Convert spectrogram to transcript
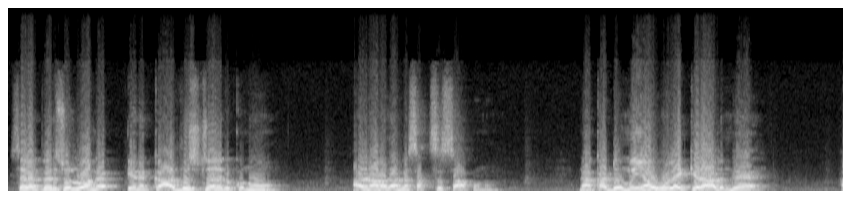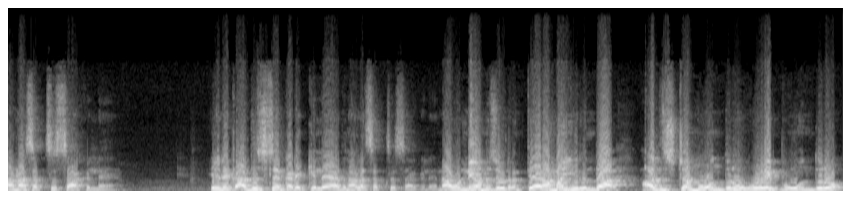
சில பேர் சொல்லுவாங்க எனக்கு அதிர்ஷ்டம் இருக்கணும். அதனால தாங்க சக்ஸஸ் ஆகணும். நான் கடுமையாக உழைக்கிற ஆளுங்க ஆனால் சக்ஸஸ் ஆகலை. எனக்கு அதிர்ஷ்டம் கிடைக்கல அதனால சக்ஸஸ் ஆகலை. நான் ஒன்றே ஒன்று சொல்கிறேன் திறமை இருந்தால் அதிர்ஷ்டமும் வந்துடும் உழைப்பும் வந்துடும்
